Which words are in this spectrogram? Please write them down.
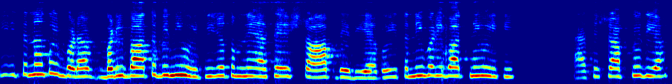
कि इतना कोई बड़ा, बड़ी बात भी नहीं हुई थी जो तुमने ऐसे श्राप दे दिया कोई इतनी बड़ी बात नहीं हुई थी। ऐसे श्राप क्यों दिया?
